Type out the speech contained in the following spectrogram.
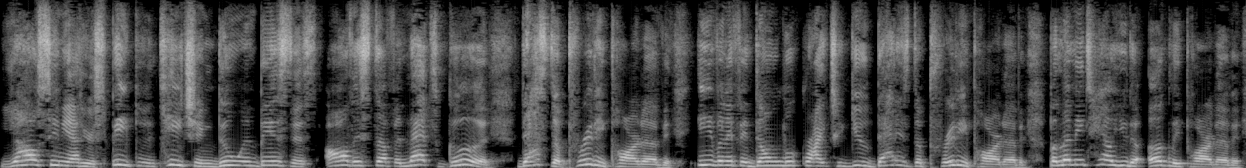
Y'all see me out here speaking, teaching, doing business, all this stuff, and that's good. That's the pretty part of it. Even if it don't look right to you, that is the pretty part of it. But let me tell you the ugly part of it.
